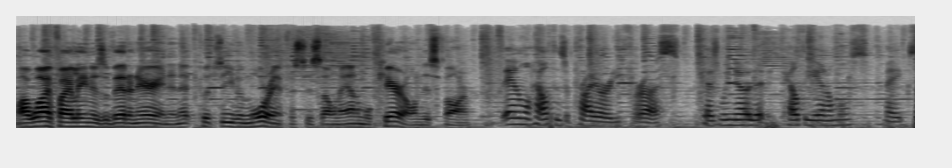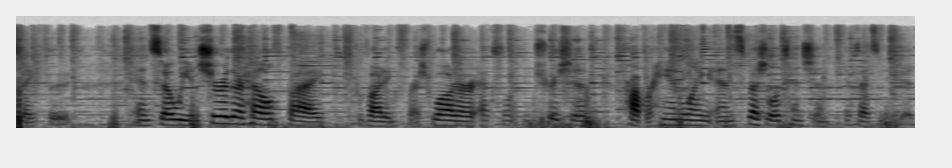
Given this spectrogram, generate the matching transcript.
My wife Eileen is a veterinarian and that puts even more emphasis on animal care on this farm. Animal health is a priority for us because we know that healthy animals make safe food. And so we ensure their health by providing fresh water, excellent nutrition, proper handling, and special attention if that's needed.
